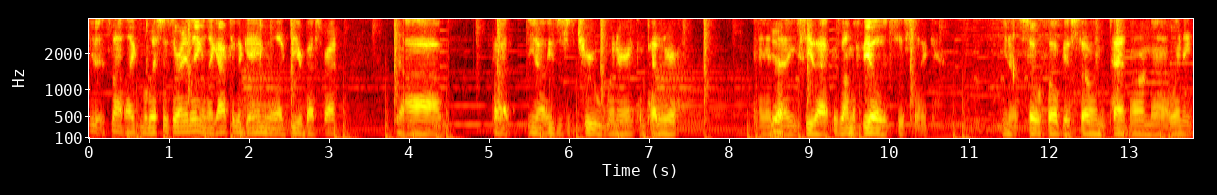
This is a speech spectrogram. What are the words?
it's not like malicious or anything. And like after the game, he'll like be your best friend. Um, but you know, he's just a true winner and competitor, and Yeah. uh, you see that because on the field, it's just like you know, so focused, so intent on uh, winning.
